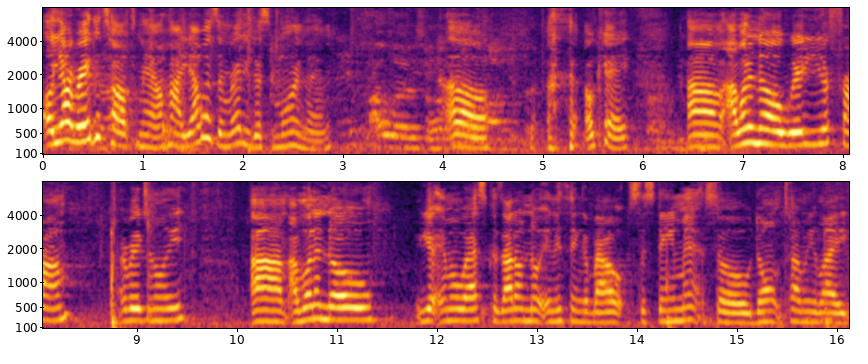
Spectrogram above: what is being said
Oh, y'all ready to talk now, huh? Y'all wasn't ready this morning. I was. Oh. okay. Um, I want to know where you're from originally. Um, I want to know your MOS because I don't know anything about sustainment. So don't tell me like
